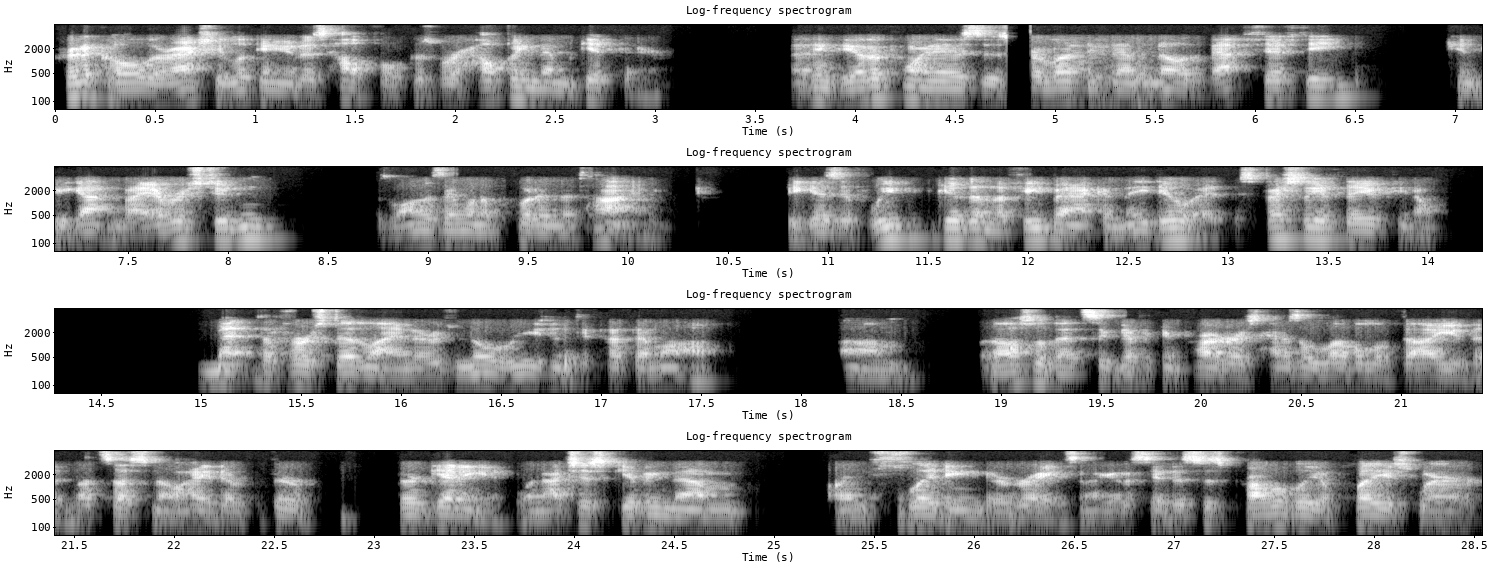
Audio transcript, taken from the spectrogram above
critical. They're actually looking at it as helpful because we're helping them get there. I think the other point is, is we're letting them know that that 50 can be gotten by every student as long as they want to put in the time. Because if we give them the feedback and they do it, especially if they've, you know, met the first deadline, there's no reason to cut them off. Um, but also that significant progress has a level of value that lets us know, hey, they're they're they're getting it. We're not just giving them or inflating their grades. And I got to say, this is probably a place where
